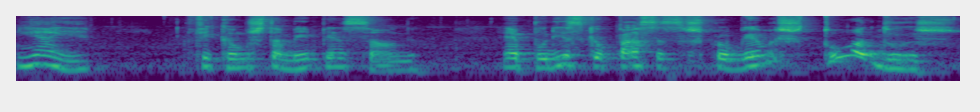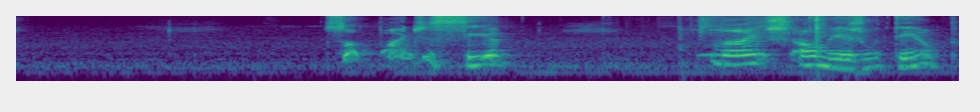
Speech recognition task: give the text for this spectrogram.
E aí? Ficamos também pensando. É por isso que eu passo esses problemas todos. Só pode ser. Mas, ao mesmo tempo,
